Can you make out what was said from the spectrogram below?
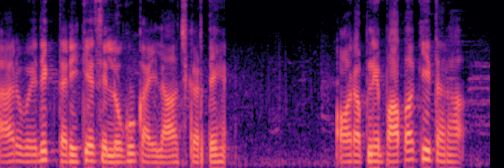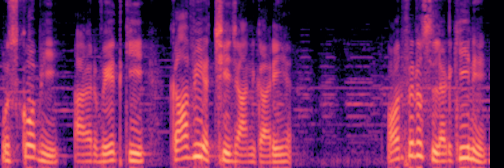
आयुर्वेदिक तरीके से लोगों का इलाज करते हैं और अपने पापा की तरह उसको भी आयुर्वेद की काफ़ी अच्छी जानकारी है। और फिर उस लड़की ने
